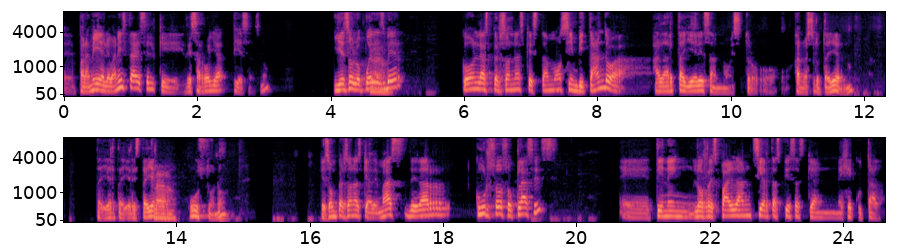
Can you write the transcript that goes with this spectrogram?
eh, para mí el ebanista es el que desarrolla piezas, ¿no? Y eso lo puedes ver con las personas que estamos invitando a, dar talleres a nuestro, a nuestro taller, ¿no? Taller, talleres, taller. Justo, ¿no? Que son personas que además de dar cursos o clases, eh, tienen, los respaldan ciertas piezas que han ejecutado,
